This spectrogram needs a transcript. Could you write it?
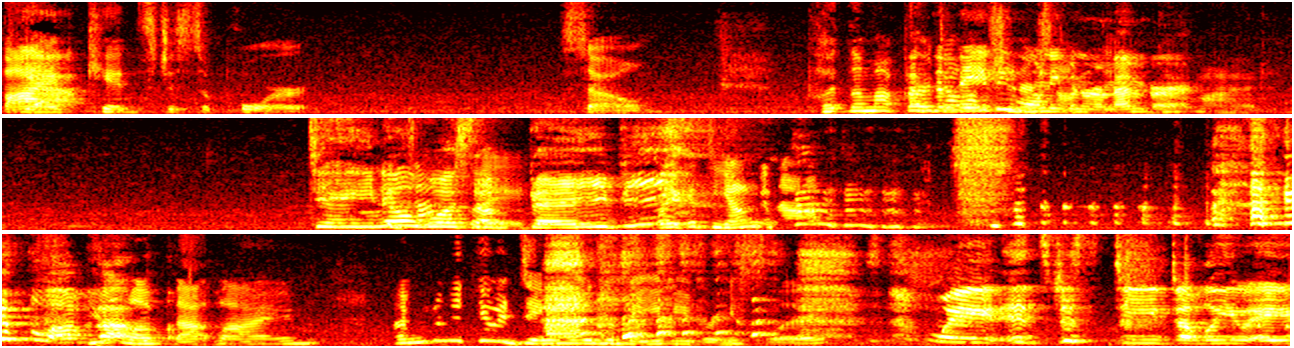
five Yeah. kids to support. So put them up for But the baby adoption or won't even remember. God. Dana was a baby. Like it's young enough. I love You that. love that line. I'm gonna do a Dana with a baby bracelet. Wait, it's just D W A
